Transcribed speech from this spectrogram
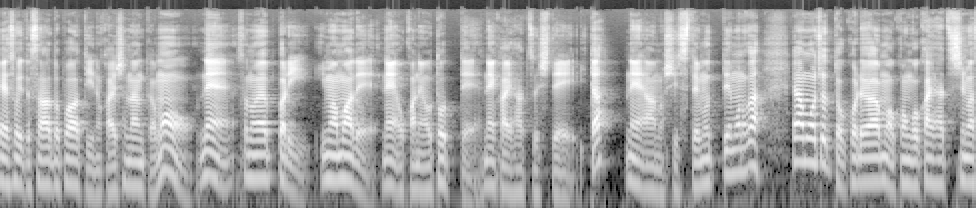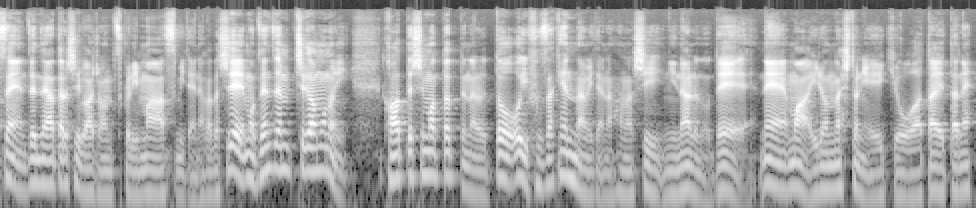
えー、そういったサードパーティーの会社なんかも、ね、そのやっぱり今までね、お金を取ってね、開発していたね、あのシステムっていうものが、いやもうちょっとこれはもう今後開発しません。全然新しいバージョン作ります。みたいな形で、もう全然違うものに変わってしまったってなると、おい、ふざけんなみたいな話になるので、ね、まあいろんな人に影響を与えたね、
